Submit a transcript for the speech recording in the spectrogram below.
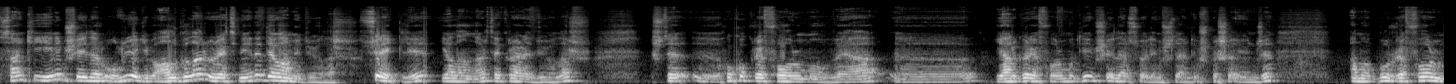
sanki yeni bir şeyler oluyor gibi algılar üretmeye de devam ediyorlar. Sürekli yalanlar tekrar ediyorlar. İşte e, hukuk reformu veya e, yargı reformu diye bir şeyler söylemişlerdi 3-5 ay önce. Ama bu reform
